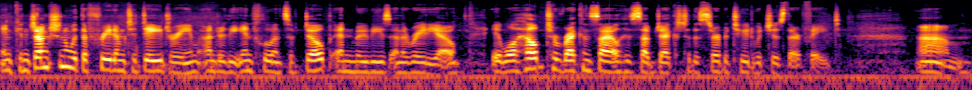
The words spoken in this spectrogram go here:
In conjunction with the freedom to daydream under the influence of dope and movies and the radio, it will help to reconcile his subjects to the servitude which is their fate. Um,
